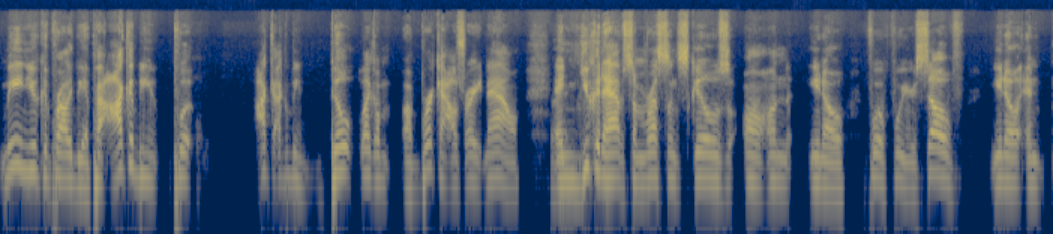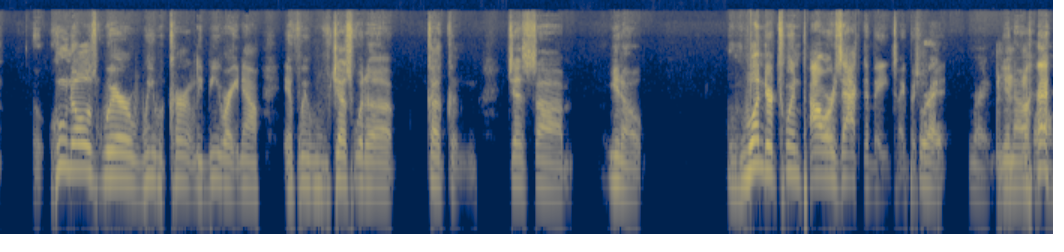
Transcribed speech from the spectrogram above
me and you could probably be a pa- i could be put I could be built like a, a brick house right now Right. and you could have some wrestling skills on, on you know for for yourself you know and who knows where we would currently be right now if we just would have just um you know wonder twin powers activate type of shit right, right. you know Wow.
